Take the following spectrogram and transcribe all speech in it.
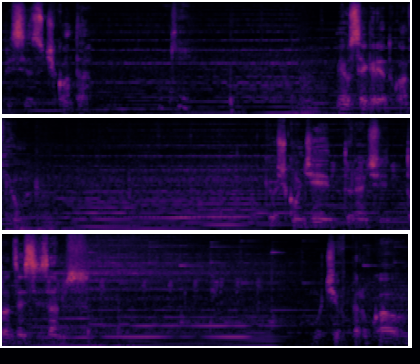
Preciso te contar. O quê? Meu segredo com a Vilma. Que eu escondi durante todos esses anos. O motivo pelo qual eu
